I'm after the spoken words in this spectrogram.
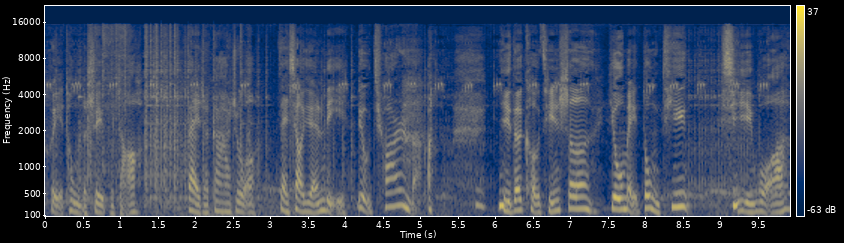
腿痛的睡不着，带着嘎住在校园里溜圈呢。你的口琴声优美动听，吸引我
